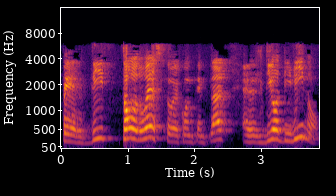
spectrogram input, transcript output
Perdí todo esto de contemplar el Dios divino.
